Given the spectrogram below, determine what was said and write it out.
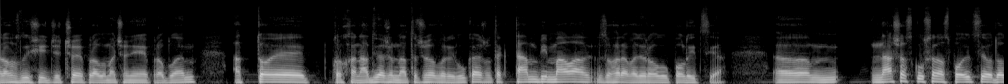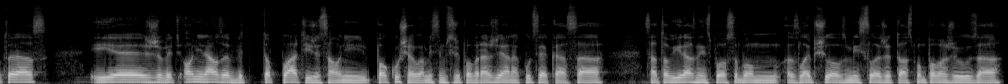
rozlišiť, že čo je problém a čo nie je problém. A to je, trocha nadviažem na to, čo hovorí Lukáš, no tak tam by mala zohrávať rolu policia. Um, naša skúsenosť s policiou doteraz je, že veď oni naozaj, veď to platí, že sa oni pokúšajú a myslím si, že po vražde Jana Kuciaka sa, sa to výrazným spôsobom zlepšilo v zmysle, že to aspoň považujú za,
